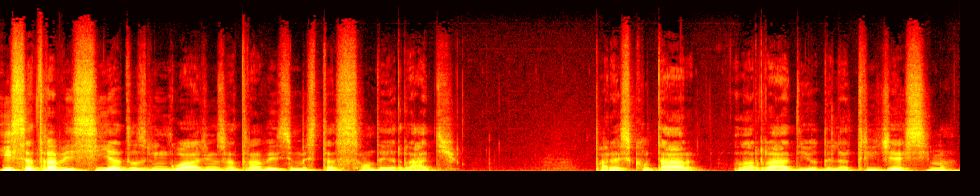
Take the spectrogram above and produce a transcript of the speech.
essa travessia das linguagens através de uma estação de rádio para escutar a rádio da trigésima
